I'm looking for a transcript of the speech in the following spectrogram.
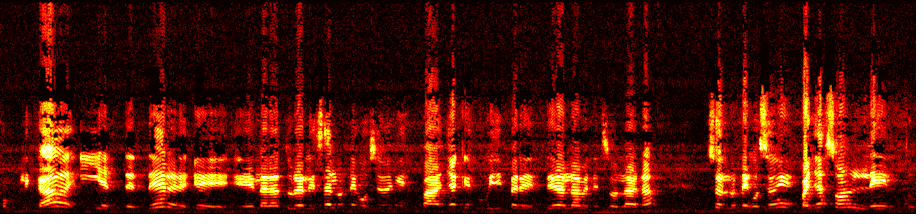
complicada y entender eh, eh, la naturaleza de los negocios en España, que es muy diferente a la venezolana. O sea, los negocios en España son lentos.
